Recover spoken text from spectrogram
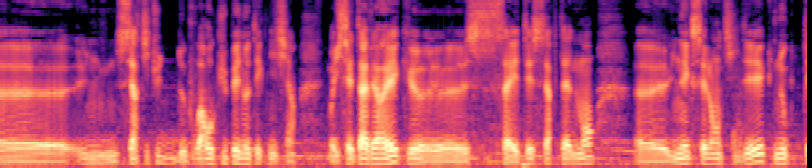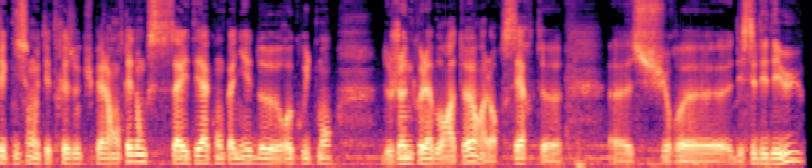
une certitude de pouvoir occuper nos techniciens. il s'est avéré que ça a été certainement une excellente idée, que nos techniciens ont très occupés à la rentrée, donc ça a été accompagné de recrutement de jeunes collaborateurs. Alors certes, euh, sur euh, des CDDU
